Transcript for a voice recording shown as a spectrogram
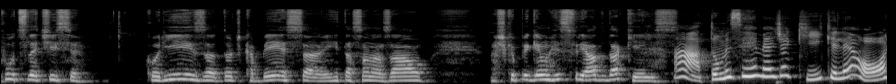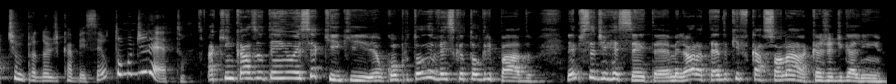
Putz, Letícia. Coriza, dor de cabeça, irritação nasal. Acho que eu peguei um resfriado daqueles. Ah, toma esse remédio aqui, que ele é ótimo pra dor de cabeça. Eu tomo direto. Aqui em casa eu tenho esse aqui, que eu compro toda vez que eu tô gripado. Nem precisa de receita, é melhor até do que ficar só na canja de galinha.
